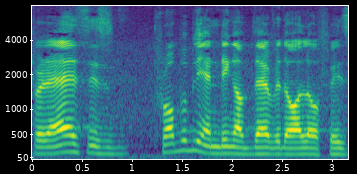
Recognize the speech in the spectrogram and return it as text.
Perez is probably ending up there with all of his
